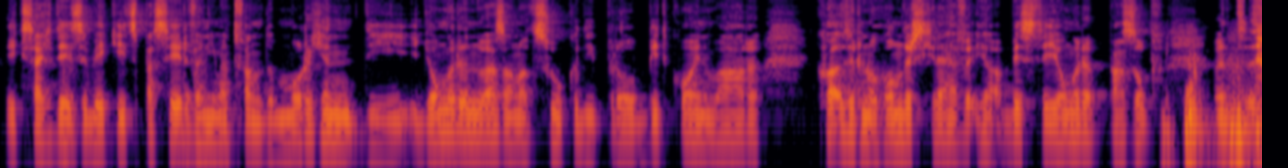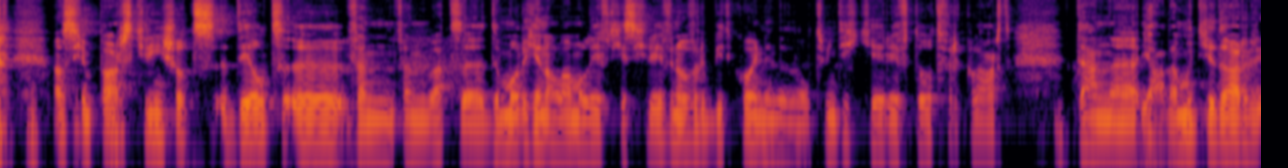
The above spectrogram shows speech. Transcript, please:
Ik zag deze week iets passeren van iemand van De Morgen die jongeren was aan het zoeken die pro-bitcoin waren. Ik wou er nog onder schrijven, ja, beste jongeren, pas op. Want als je een paar screenshots deelt uh, van, van wat uh, De Morgen al allemaal heeft geschreven over bitcoin en dat al twintig keer heeft doodverklaard, dan, uh, ja, dan moet je daar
